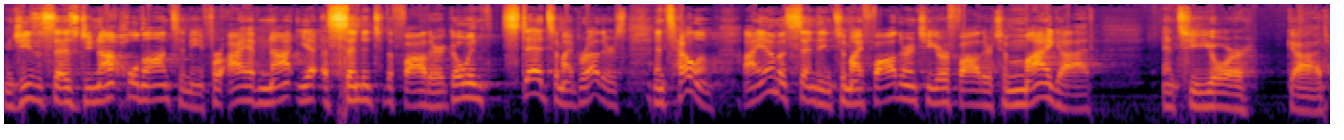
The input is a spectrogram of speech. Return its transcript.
And Jesus says, Do not hold on to me, for I have not yet ascended to the Father. Go instead to my brothers and tell them, I am ascending to my Father and to your Father, to my God and to your God.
